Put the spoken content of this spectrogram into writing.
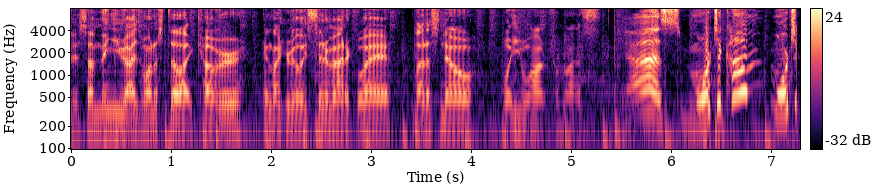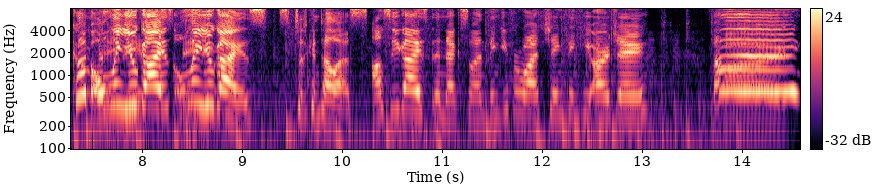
there's something you guys want us to like cover in like a really cinematic way, let us know what you want from us. Yes, more to come. More to come. Only you Maybe. guys. Only Maybe. you guys can tell us. I'll see you guys in the next one. Thank you for watching. Thank you, RJ. Bye. Bye.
